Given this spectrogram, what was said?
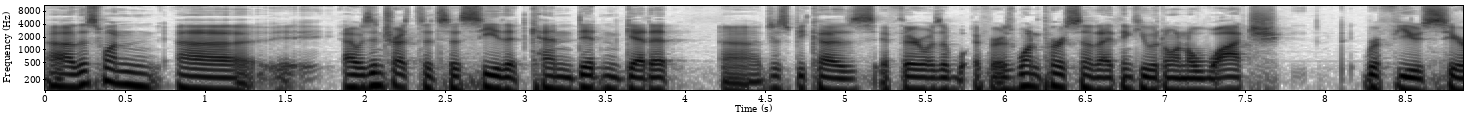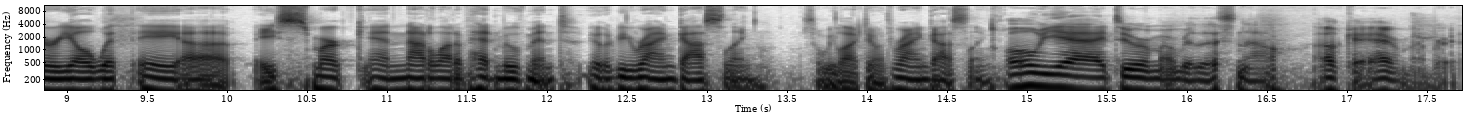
Uh, this one, uh, I was interested to see that Ken didn't get it, uh, just because if there was a if there was one person that I think he would want to watch refuse cereal with a uh, a smirk and not a lot of head movement, it would be Ryan Gosling. So we locked in with Ryan Gosling. Oh yeah, I do remember this now. Okay, I remember it.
